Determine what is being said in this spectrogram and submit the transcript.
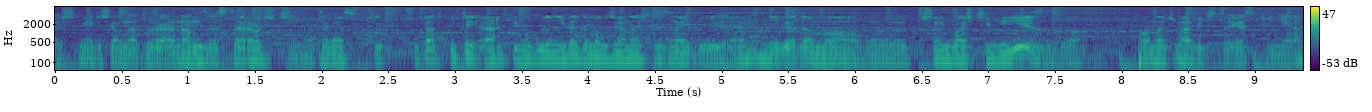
E, śmiercią naturalną ze starości. Natomiast w, przypadku tej arki w ogóle nie wiadomo, gdzie ona się znajduje. Nie wiadomo, e, czym właściwie jest, bo ponoć ma być to jaskinia.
